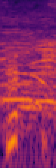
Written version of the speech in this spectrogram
Huh?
